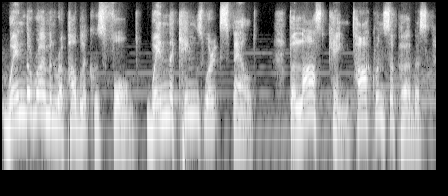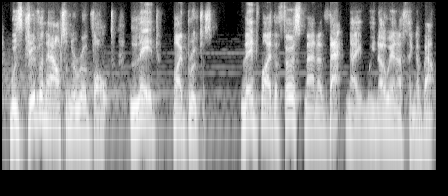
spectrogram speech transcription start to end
When the Roman Republic was formed, when the kings were expelled, the last king, Tarquin Superbus, was driven out in a revolt led by Brutus, led by the first man of that name we know anything about.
